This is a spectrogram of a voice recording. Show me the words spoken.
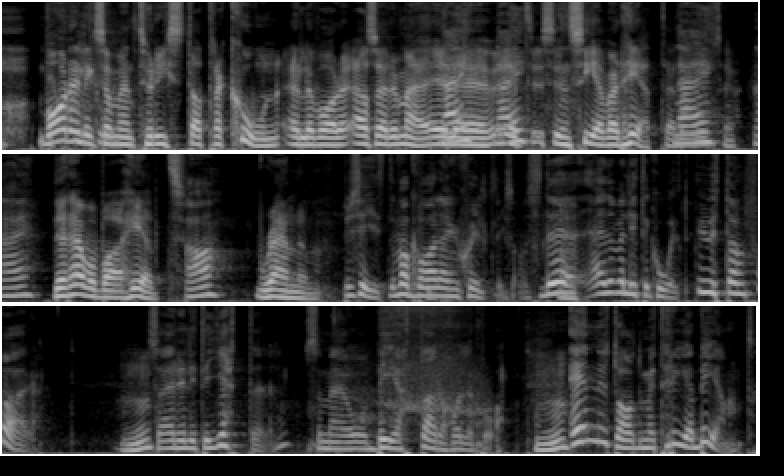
Var det liksom en turistattraktion? Eller var det, alltså är det med? eller nej. Ett, en sevärdhet? Eller Nej, nej. Det här var bara helt Ja, random. precis. Det var bara en skylt liksom. Så det, ja. det var lite coolt. Utanför Mm. så är det lite getter som är och betar och håller på. Mm. En utav dem är trebent.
